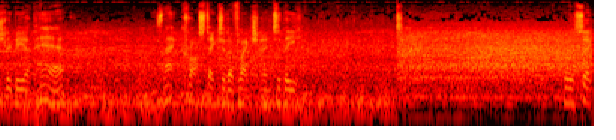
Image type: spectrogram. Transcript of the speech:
Will eventually be a pair as that cross takes a deflection into the. Pulisic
